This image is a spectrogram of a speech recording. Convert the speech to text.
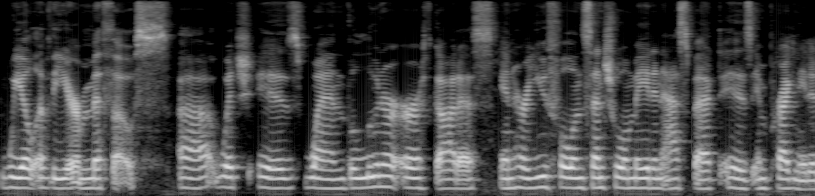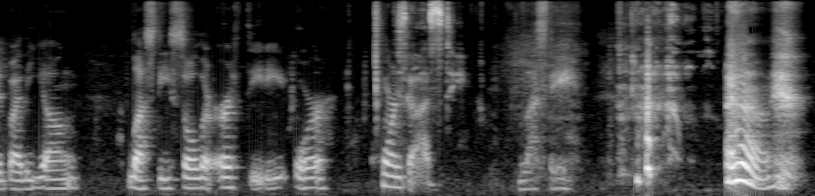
Wheel of the Year mythos, uh, which is when the lunar earth goddess, in her youthful and sensual maiden aspect, is impregnated by the young, lusty solar earth deity or horn god. Lusty.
